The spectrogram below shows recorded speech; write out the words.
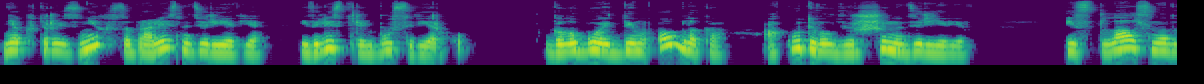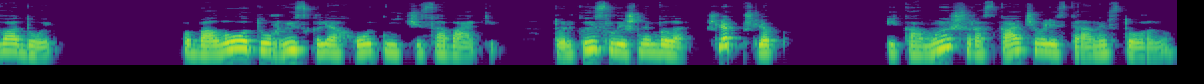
Некоторые из них забрались на деревья и вели стрельбу сверху. Голубой дым облака окутывал вершины деревьев и стлался над водой. По болоту рыскали охотничьи собаки. Только и слышно было шлеп-шлеп. И камыш раскачивали из стороны в сторону.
